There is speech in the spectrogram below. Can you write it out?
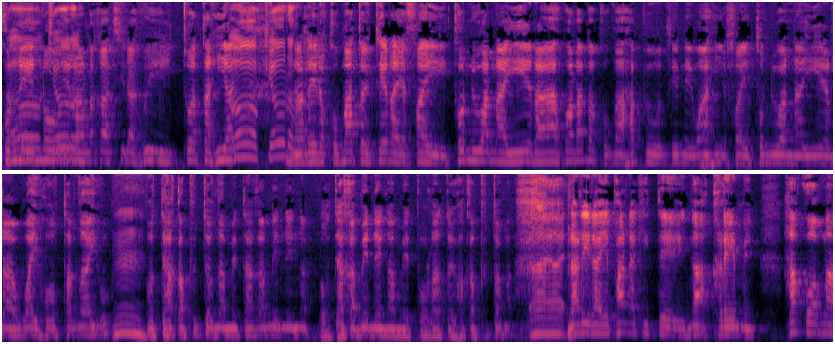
konei anō ērā rangatira hui tuatahi ai. Nā reira, ko mātou tērā e whai tonu ana i ērā āhuaranga, ko ngā hapū o tēnei wāhi e whai tonu ana i ērā waihotanga iho, o te haka putanga me te haka menenga. Nō te hakamenenga me tō rātou hakaputanga. Nā reira, e pā ana ki te ngā kerēme. Ahakoa ngā,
